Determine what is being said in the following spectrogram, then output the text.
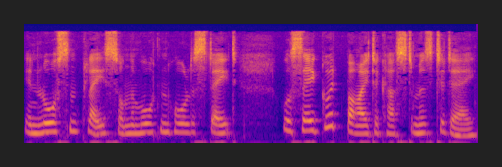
in Lawson Place on the Moreton Hall estate, will say goodbye to customers today.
